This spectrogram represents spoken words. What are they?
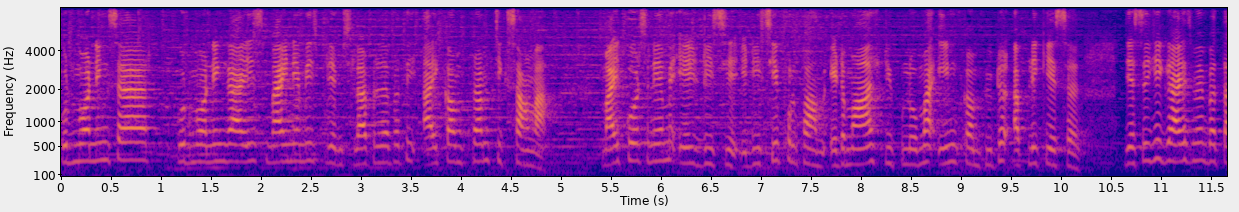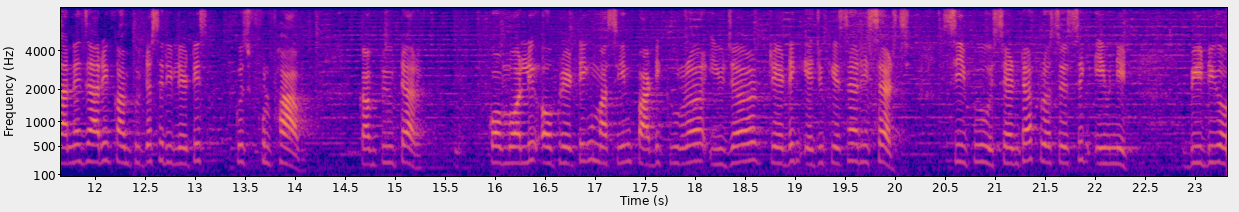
Good morning, sir. Good morning, guys. My name is Premshila Prajapati. I come from Chiksama. My course name is ADCA. ADCA full form advance diploma in computer Application. जैसे कि गाइस मैं बताने जा रही हूँ कंप्यूटर से रिलेटेड कुछ full form computer commonly operating machine particular user trading education research CPU central processing unit video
